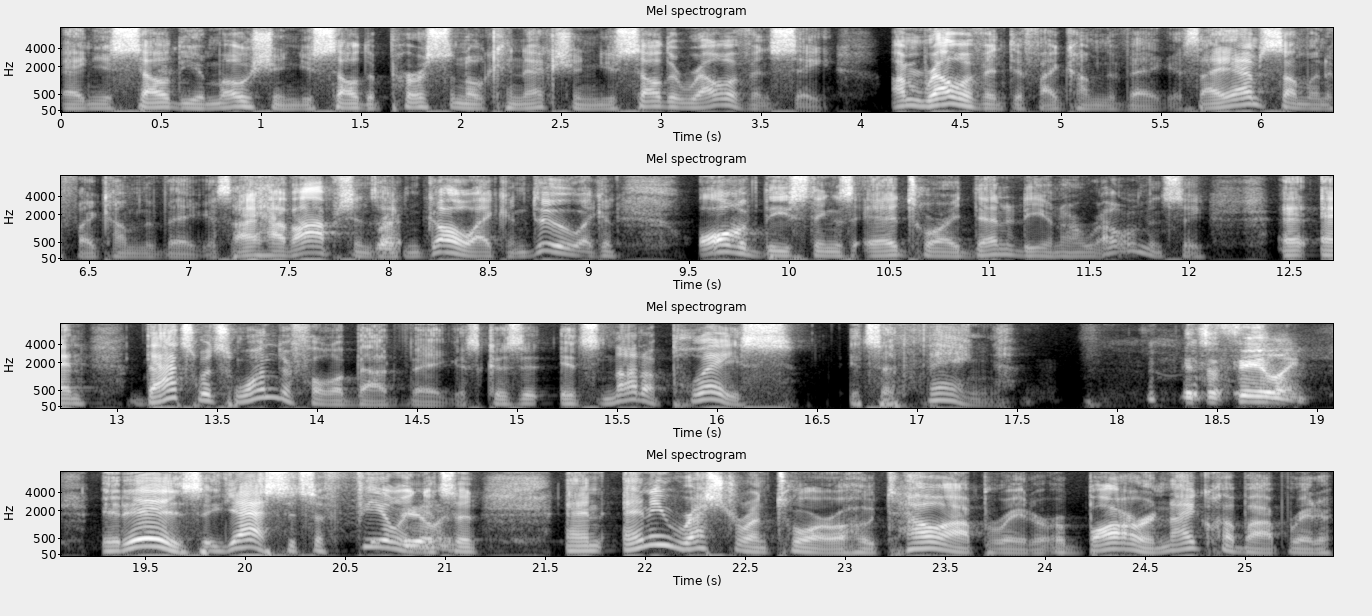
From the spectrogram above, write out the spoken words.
and you sell the emotion. You sell the personal connection. You sell the relevancy. I'm relevant if I come to Vegas. I am someone if I come to Vegas. I have options. I can go. I can do. I can. All of these things add to our identity and our relevancy, and, and that's what's wonderful about Vegas because it, it's not a place. It's a thing. It's a feeling. It is. Yes, it's a feeling. Feeling. It's a and any restaurateur or hotel operator or bar or nightclub operator,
